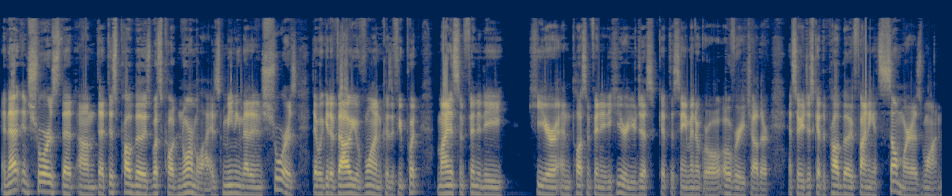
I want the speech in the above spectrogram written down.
And that ensures that, um, that this probability is what's called normalized, meaning that it ensures that we get a value of 1, because if you put minus infinity here and plus infinity here, you just get the same integral over each other. And so you just get the probability of finding it somewhere as 1.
